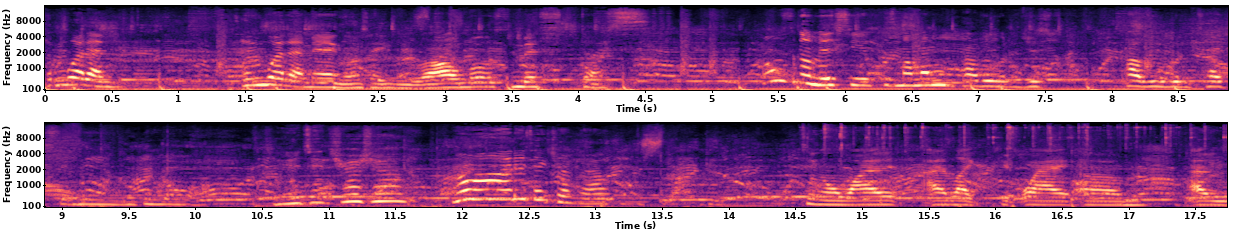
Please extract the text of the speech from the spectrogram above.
Tell me what that. Me what that man gonna say. You almost missed us. I was gonna miss you because my mom probably would have just probably would have texted me. You, know, you take trash out? No, I didn't take trash out. Thing on why I like why um I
